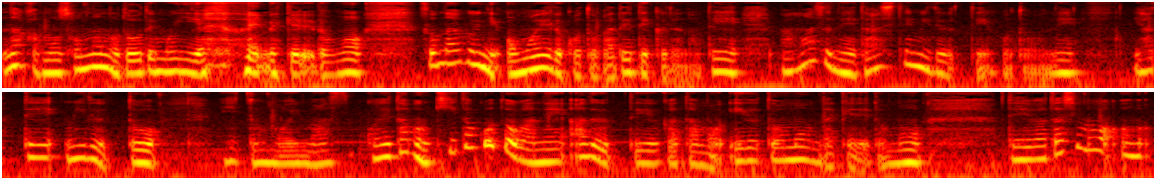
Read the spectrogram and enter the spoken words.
なんかもうそんなのどうでもいいやじゃないんだけれどもそんな風に思えることが出てくるので、まあ、まずね出してみるっていうことをねやってみるといいと思います。これ多分聞いたことがねあるっていう方もいると思うんだけれどもで私も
